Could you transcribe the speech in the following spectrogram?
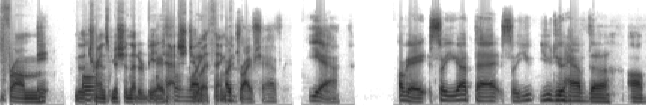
from It- the oh, transmission that would be okay, attached to. like, I think. a drive shaft. Yeah. Okay, so you got that. So you you do have the um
